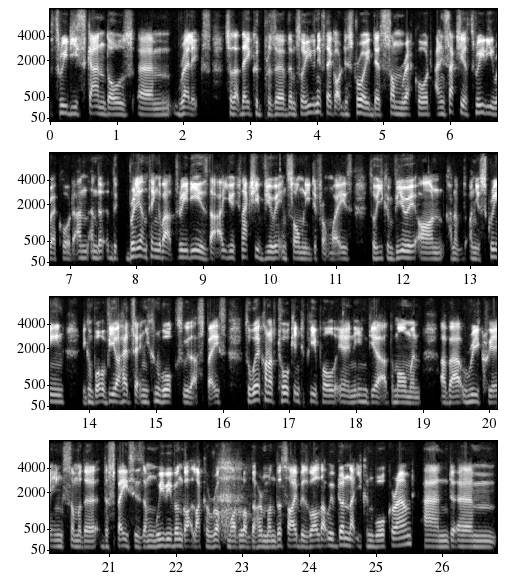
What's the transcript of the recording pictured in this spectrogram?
3D scan those um, relics so that they could preserve them. So even if they got destroyed, there's some record, and it's actually a 3D record. And and the, the brilliant thing about 3D is that you can actually view it in so many different ways. So you can view it on kind of on your screen. You can put a VR headset and you can walk through that space. So we're kind of talking to people in India at the moment about recreating some of the the spaces, and we've even got like a rough model of the Harmandir Sahib as well that we've done that you can walk around. And um,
